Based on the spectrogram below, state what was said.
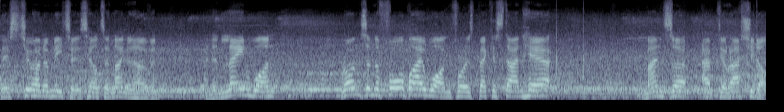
this 200 metres, Hilton Langenhoven. And in lane one, bronze in the 4x1 for Uzbekistan here, Mansur Abdirashidov.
